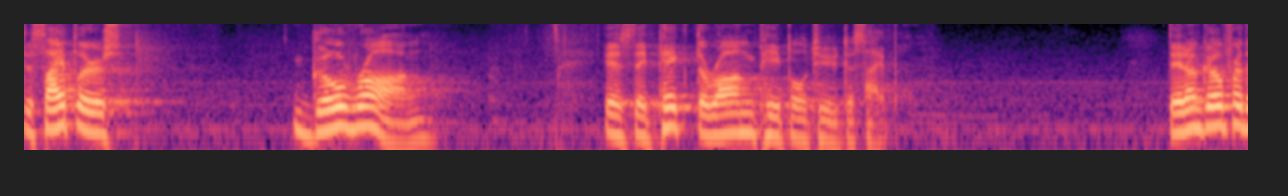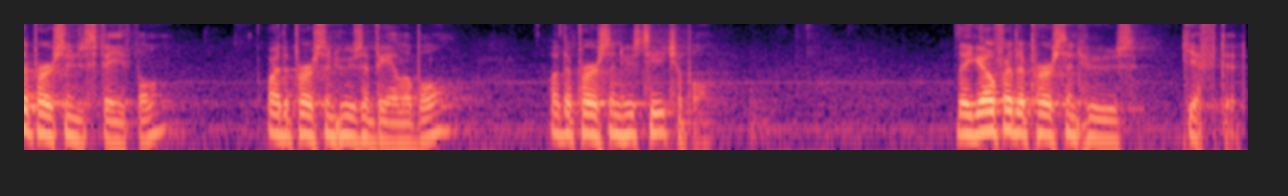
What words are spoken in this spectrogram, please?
disciplers go wrong is they pick the wrong people to disciple. They don't go for the person who's faithful, or the person who's available, or the person who's teachable. They go for the person who's gifted.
